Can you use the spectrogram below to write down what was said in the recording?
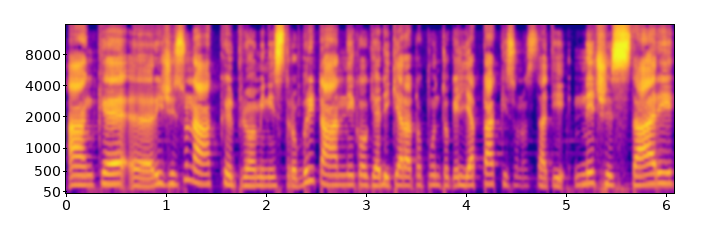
anche eh, Rishi Sunak, il primo ministro britannico, che ha dichiarato appunto che gli attacchi sono stati necessari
